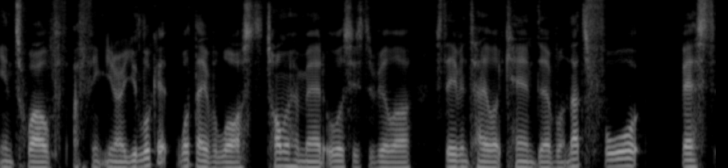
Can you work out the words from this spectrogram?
in 12th. I think, you know, you look at what they've lost Tomer Hemed, Ulysses de Villa, Steven Taylor, Cam Devlin. That's four best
